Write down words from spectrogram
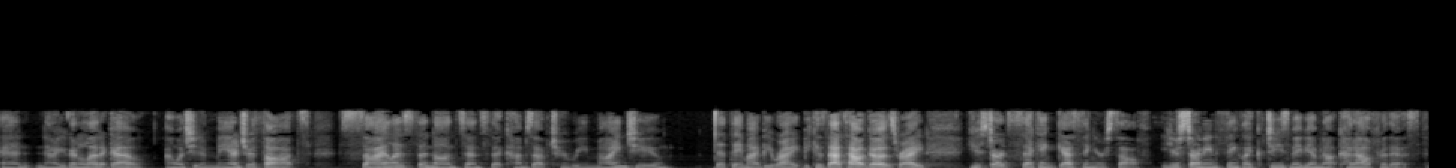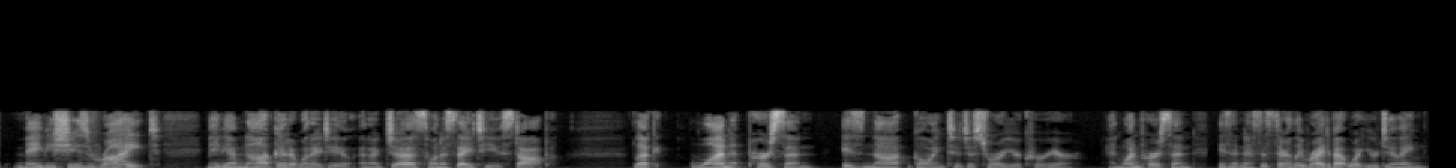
and now you're going to let it go. I want you to manage your thoughts, silence the nonsense that comes up to remind you that they might be right because that's how it goes, right? You start second guessing yourself. You're starting to think like, geez, maybe I'm not cut out for this. Maybe she's right. Maybe I'm not good at what I do. And I just want to say to you, stop. Look, one person is not going to destroy your career. And one person isn't necessarily right about what you're doing.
